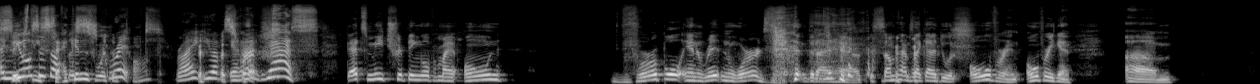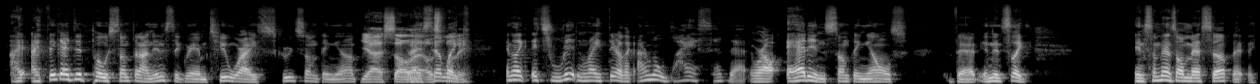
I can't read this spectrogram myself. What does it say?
and yours is seconds off a script, worth of talk. Right? You have a script. yes. That's me tripping over my own verbal and written words that I have. Sometimes I got to do it over and over again. Um, I, I think I did post something on Instagram too where I screwed something up. Yeah, I saw that. I said like, and like it's written right there. Like I don't know why I said that, or I'll add in something else that, and it's like and sometimes I'll mess up. Did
